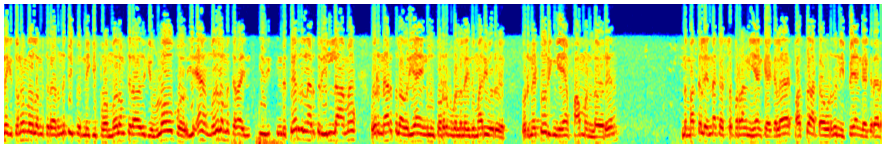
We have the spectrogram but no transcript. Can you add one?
இன்னைக்கு துணை முதலமைச்சரா இருந்துட்டு இப்ப இன்னைக்கு இப்போ முதலமைச்சராதுக்கு இவ்வளவு ஏன் முதலமைச்சரா இந்த- தேர்தல் நேரத்தில் இல்லாம ஒரு நேரத்துல அவர் ஏன் எங்களுக்கு தொடர்பு கொள்ளல? இது மாதிரி ஒரு ஒரு நெட்வொர்க்கிங் ஏன் ஃபார்ம் பண்ணல அவரு? இந்த மக்கள் என்ன கஷ்டப்படுறாங்க ஏன் கேட்கல பஸ் ஆட்டோ வருதுன்னு இப்ப ஏன் கேட்கறாரு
